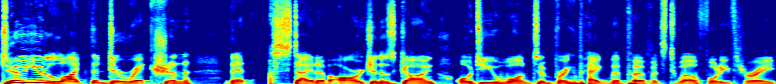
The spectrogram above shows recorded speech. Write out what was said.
Do you like the direction that state of origin is going, or do you want to bring back the perfect? It's 1243.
